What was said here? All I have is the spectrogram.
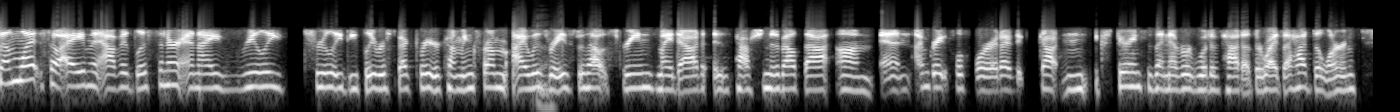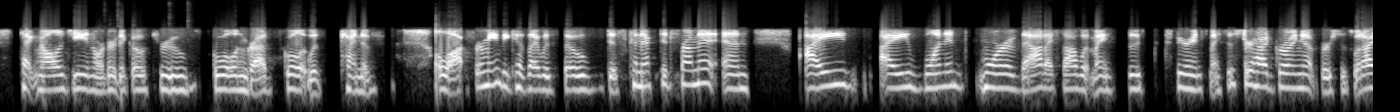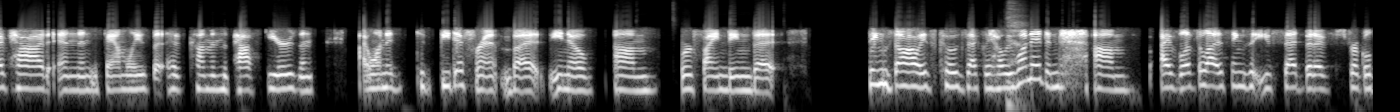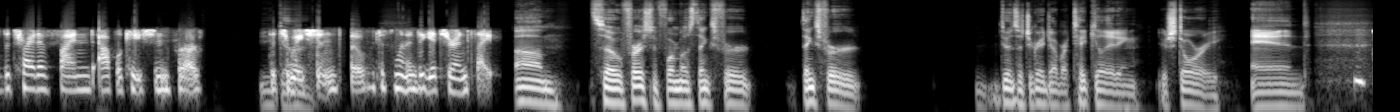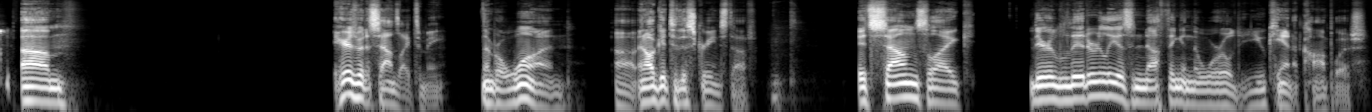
Somewhat. So I am an avid listener, and I really truly deeply respect where you're coming from. I was yeah. raised without screens. My dad is passionate about that. Um, and I'm grateful for it. I've gotten experiences I never would have had otherwise. I had to learn technology in order to go through school and grad school. It was kind of a lot for me because I was so disconnected from it. And I I wanted more of that. I saw what my the experience my sister had growing up versus what I've had, and then the families that have come in the past years. And I wanted to be different, but you know, um, we're finding that things don't always go exactly how we wanted. And um, I've loved a lot of things that you've said, but I've struggled to try to find application for our situation. So just wanted to get your insight. Um, so first and foremost, thanks for thanks for doing such a great job articulating your story. And um, here's what it sounds like to me. Number one, uh, and I'll get to the screen stuff. It sounds like there literally is nothing in the world you can't accomplish.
